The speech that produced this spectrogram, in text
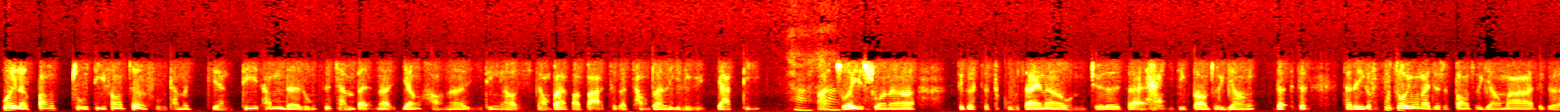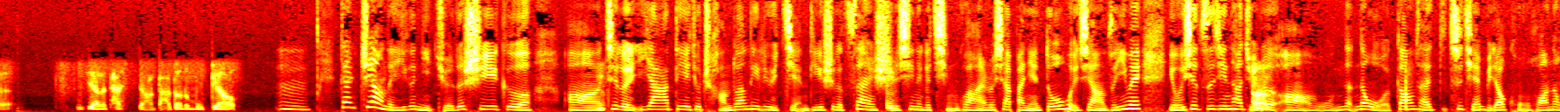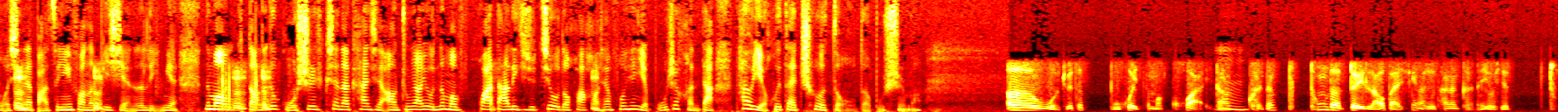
为了帮助地方政府他们减低他们的融资成本，那央行呢一定要想办法把这个长端利率压低。啊，所以说呢，这个这次股灾呢，我们觉得在已经帮助央的这它的一个副作用呢，就是帮助央妈这个实现了她想达到的目标。嗯，但这样的一个，你觉得是一个啊，这个压跌就长端利率减低是个暂时性的一个情况，还是说下半年都会这样子？因为有一些资金他觉得啊，我那那我刚才之前比较恐慌，那我现在把资金放到避险的里面，那么等这个股市现在看起来啊，中央又那么花大力气去救的话，好像风险也不是很大，他也会再撤走的，不是吗？呃，我觉得不会这么快，但可能普通的对老百姓来说，他们可能有些。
